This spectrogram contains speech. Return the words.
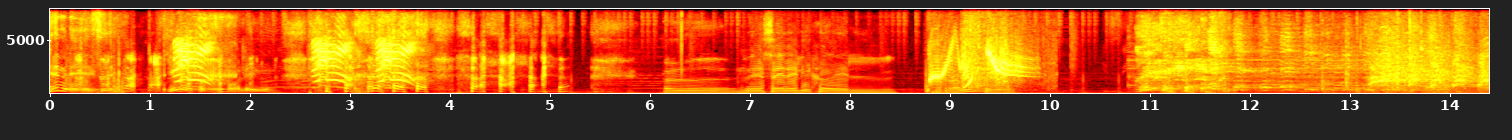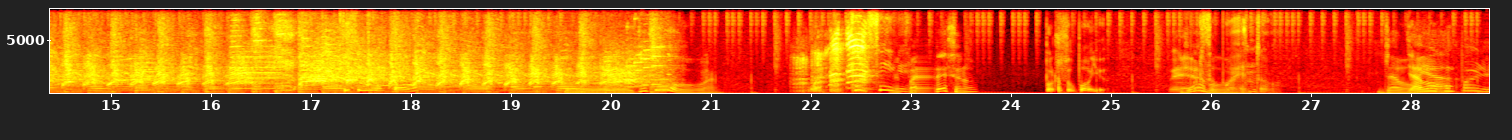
¿Quién es ese? ¿Qué es? Uh, debe ser el hijo del, del Raúl que- eh, yo creo, weón. Bueno, me parece ¿no? por su pollo. ya, pues, weón. Esto. ya, pues, Ya voy vos, a compadre.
